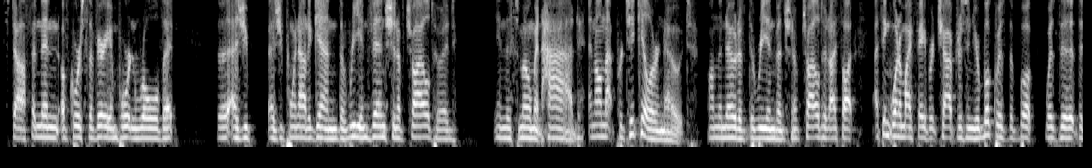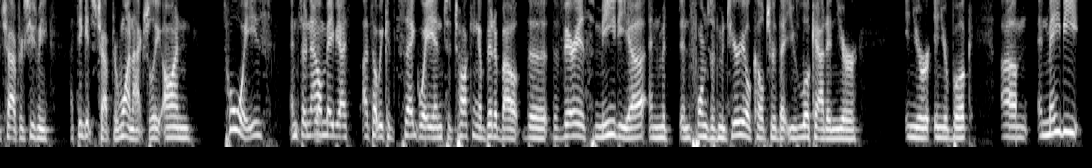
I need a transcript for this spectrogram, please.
stuff. And then, of course, the very important role that the as you as you point out again, the reinvention of childhood in this moment had. And on that particular note, on the note of the reinvention of childhood, I thought I think one of my favorite chapters in your book was the book was the the chapter. Excuse me, I think it's chapter one actually on toys. And so now maybe I, th- I thought we could segue into talking a bit about the, the various media and, and forms of material culture that you look at in your in your in your book, um, and maybe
